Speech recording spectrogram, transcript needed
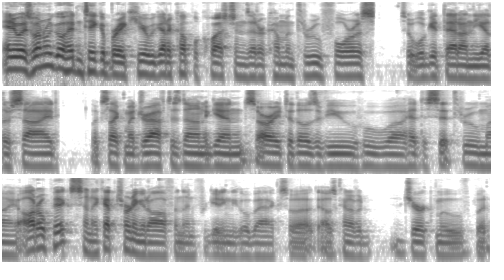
Anyways, why don't we go ahead and take a break here? We got a couple questions that are coming through for us, so we'll get that on the other side. Looks like my draft is done. Again, sorry to those of you who uh, had to sit through my auto picks, and I kept turning it off and then forgetting to go back. So uh, that was kind of a jerk move. But,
